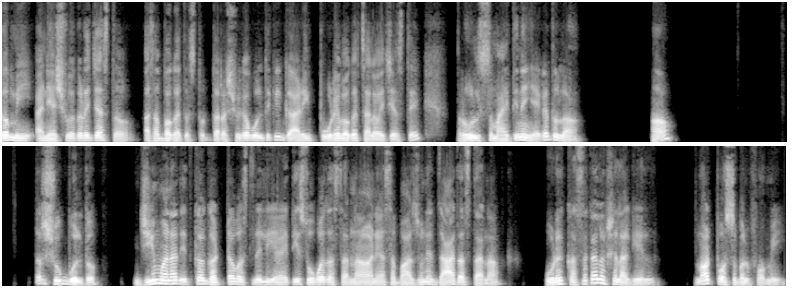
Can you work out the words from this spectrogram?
कमी आणि अश्विकाकडे जास्त असा बघत असतो. तर अश्विका बोलते, की गाडी पुढे बघत चालवायची असते. रूल्स माहिती नाहीये का तुला? हा तर शुभ बोलतो, "जी मनात इतकं घट्ट बसलेली आहे, ती सोबत असताना आणि असं बाजूने जात असताना, पुढे कसं काय लक्ष लागेल? Not possible for me.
